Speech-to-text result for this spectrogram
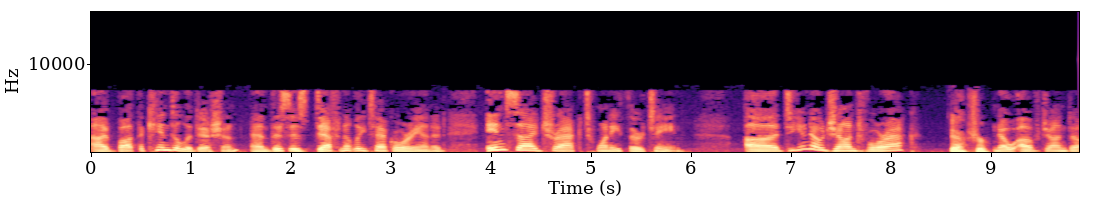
I bought the Kindle edition, and this is definitely tech oriented, Inside Track 2013. Uh, do you know John Dvorak? Yeah, sure. Know of John D-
